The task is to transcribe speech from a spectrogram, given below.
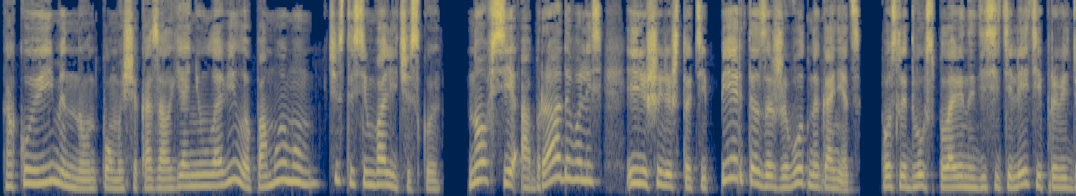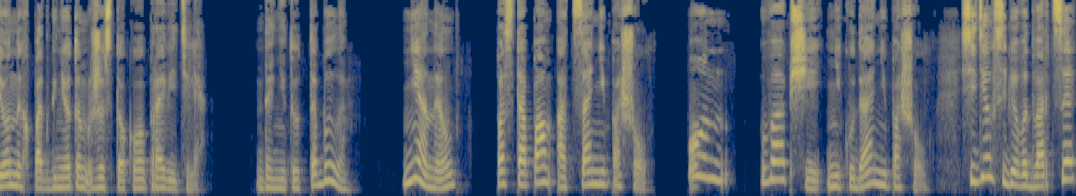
Какую именно он помощь оказал, я не уловила, по-моему, чисто символическую, но все обрадовались и решили, что теперь-то заживут наконец, после двух с половиной десятилетий, проведенных под гнетом жестокого правителя. Да не тут-то было. Нионел по стопам отца не пошел. Он вообще никуда не пошел. Сидел себе во дворце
